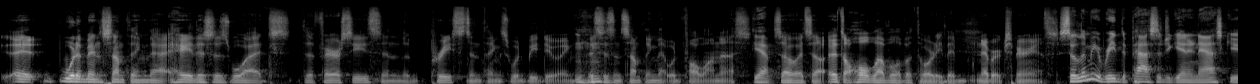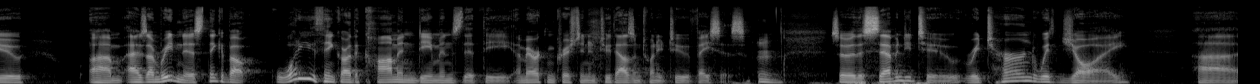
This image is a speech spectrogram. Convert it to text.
it would have been something that, hey, this is what the Pharisees and the priests and things would be doing. This isn't something that would fall on us. Yeah. So it's a it's a whole level of authority they've never experienced. So let me read the passage again and ask you, um, as I'm reading this, think about what do you think are the common demons that the American Christian in 2022 faces? So the 72 returned with joy uh,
